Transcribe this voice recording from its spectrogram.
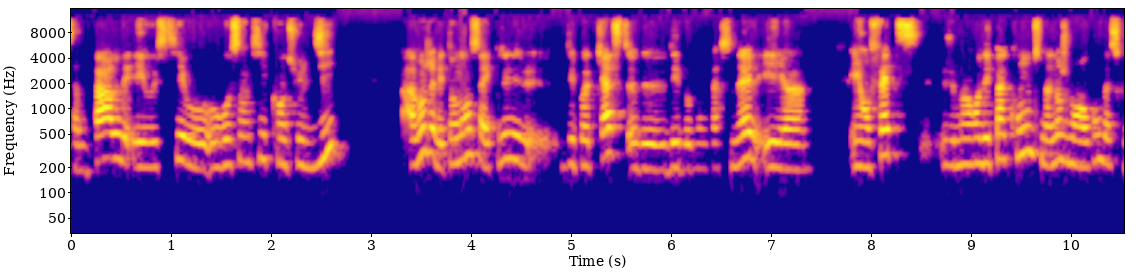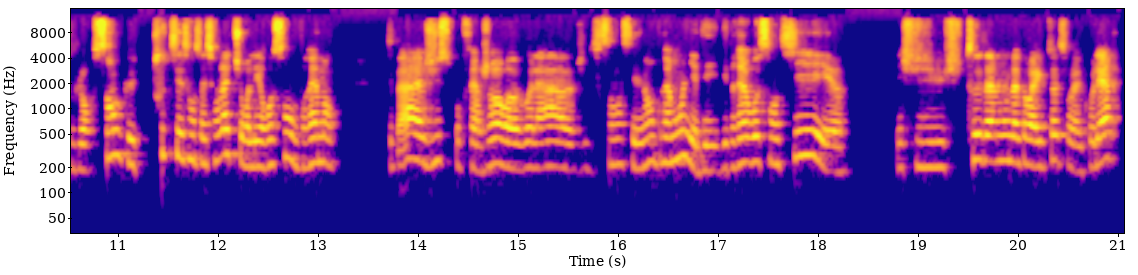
ça me parle et aussi au, au ressenti quand tu le dis avant, j'avais tendance à écouter des podcasts de développement personnel et, euh, et en fait, je me rendais pas compte. Maintenant, je me rends compte parce que je le ressens que toutes ces sensations-là, tu les ressens vraiment. C'est pas juste pour faire genre, euh, voilà, je le sens. C'est non, vraiment, il y a des, vrais ressentis et, euh, et je, suis, totalement d'accord avec toi sur la colère.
